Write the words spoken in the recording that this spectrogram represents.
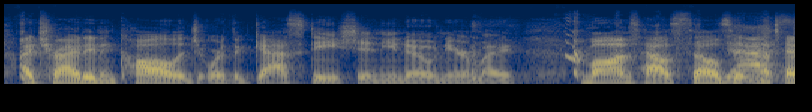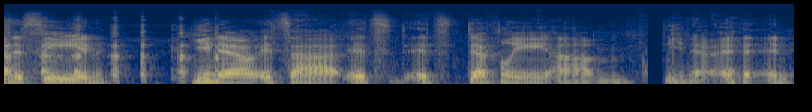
I tried it in college, or the gas station, you know, near my mom's house sells it in Tennessee, and you know, it's uh, it's it's definitely um, you know, an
